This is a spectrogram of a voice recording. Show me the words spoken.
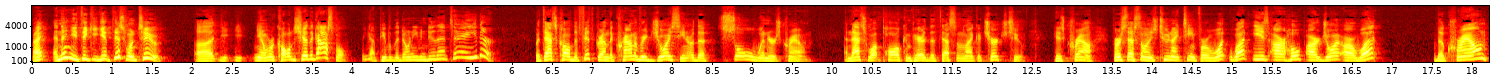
Right? And then you think you get this one too. Uh, you, you know, we're called to share the gospel. We got people that don't even do that today either. But that's called the fifth crown, the crown of rejoicing, or the soul winner's crown. And that's what Paul compared the Thessalonica church to his crown. 1 Thessalonians 2.19, for what, what is our hope, our joy, our what? The crown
